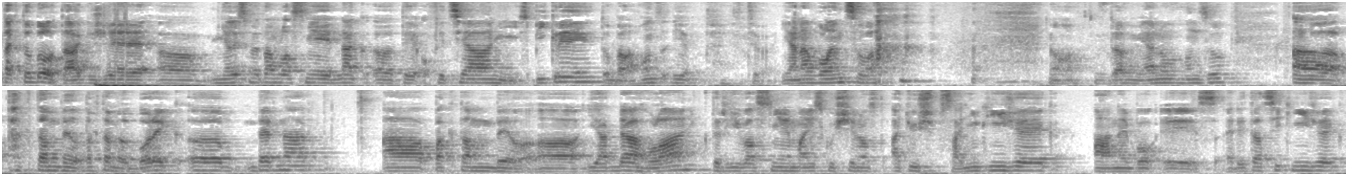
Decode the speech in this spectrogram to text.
tak to bylo tak, že uh, měli jsme tam vlastně jednak uh, ty oficiální speakery, to byla Honza, je, tyba, Jana Volencová, no, zdravím Janu, Honzu, uh, pak, tam byl, pak tam byl Borek uh, Bernard, a pak tam byl uh, Jarda Holáň, kteří vlastně mají zkušenost ať už s psaním knížek, anebo i s editací knížek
